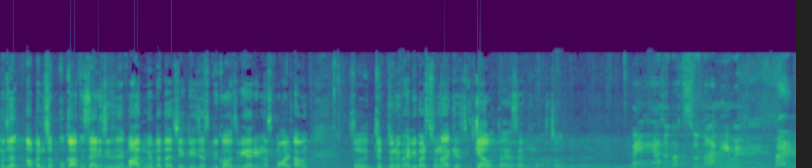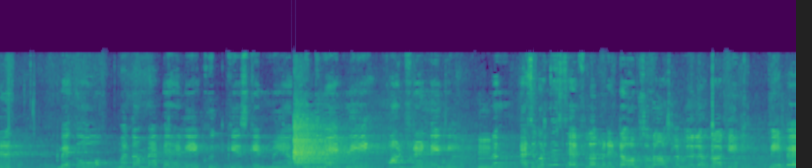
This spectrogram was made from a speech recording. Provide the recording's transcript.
मतलब अपन सबको काफ़ी सारी चीज़ें बाद में पता चलती है just because we are in a small town so जब तूने पहली बार सुना कि क्या होता है सेल्फ लव तो? नहीं, ऐसा कुछ सुना नहीं मैंने, पर मेरे को मतलब मैं पहले खुद के स्किन में या खुद में इतनी कॉन्फिडेंट नहीं थी। हम्म। मतलब ऐसा कुछ नहीं सेल्फ लव मैंने टर्म सुना उसमें मुझे लगा कि मेरे पे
